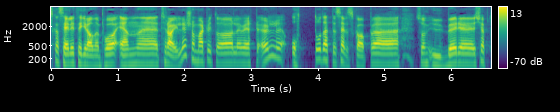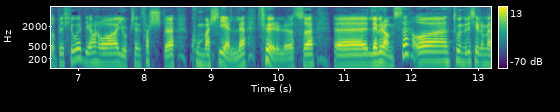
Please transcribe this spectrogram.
skal se litt på en eh, trailer som har vært ute og levert øl. Otto, dette selskapet som Uber kjøpte opp i fjor, de har nå gjort sin første kommersielle, førerløse eh, leveranse. Og 200 km,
